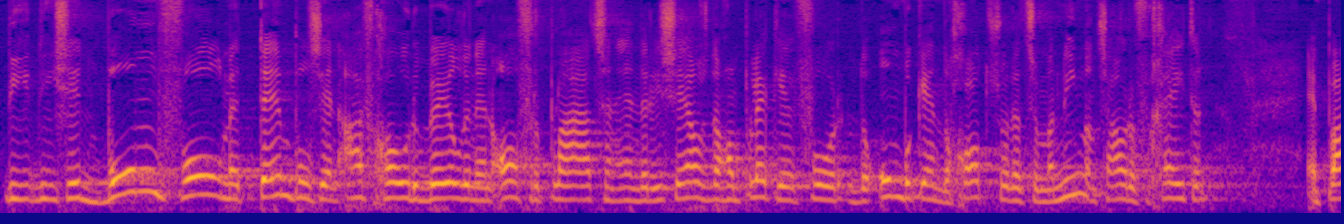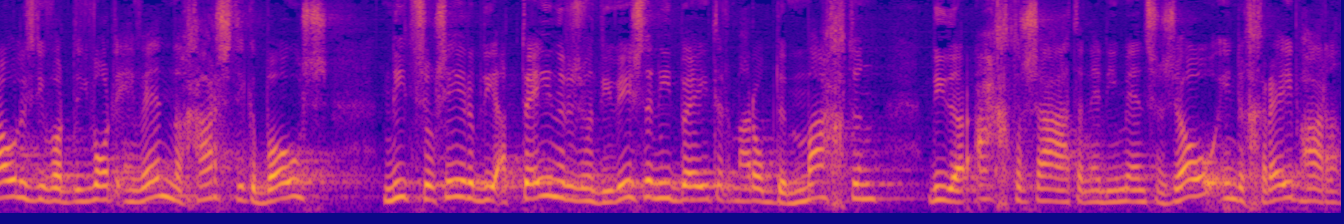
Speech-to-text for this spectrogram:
die, die zit bomvol met tempels en afgodenbeelden en offerplaatsen. En er is zelfs nog een plekje voor de onbekende God, zodat ze maar niemand zouden vergeten. En Paulus die wordt, die wordt inwendig hartstikke boos. Niet zozeer op die Atheners, want die wisten niet beter, maar op de machten die daarachter zaten en die mensen zo in de greep hadden.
